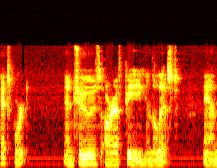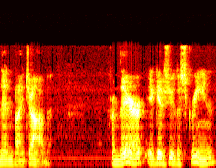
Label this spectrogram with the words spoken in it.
export and choose RFP in the list and then by job. From there it gives you the screen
